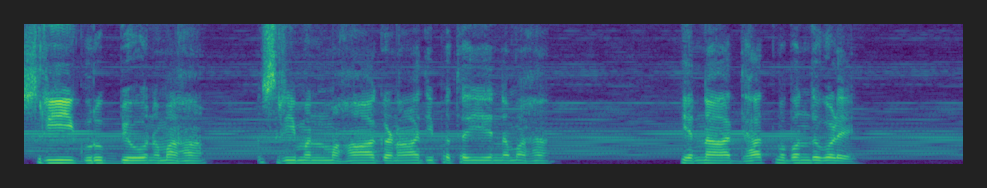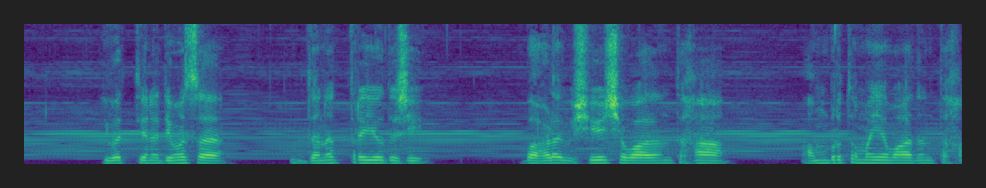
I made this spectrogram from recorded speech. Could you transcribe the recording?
ಶ್ರೀ ಗುರುಭ್ಯೋ ನಮಃ. ಶ್ರೀಮನ್ ಶ್ರೀಮನ್ಮಹಾಗಣಾಧಿಪತಯೇ ನಮಃ. ಎನ್ನ ಆಧ್ಯಾತ್ಮ ಬಂಧುಗಳೇ, ಇವತ್ತಿನ ದಿವಸ ಧನತ್ರಯೋದಶಿ ಬಹಳ ವಿಶೇಷವಾದಂತಹ, ಅಮೃತಮಯವಾದಂತಹ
